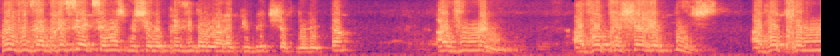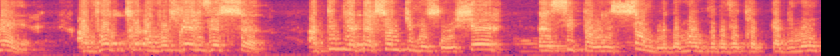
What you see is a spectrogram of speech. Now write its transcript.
pour vous adresser, Excellence, Monsieur le Président de la République, chef de l'État, à vous-même, à votre chère épouse, à votre mère, à, votre, à vos frères et sœurs, à toutes les personnes qui vous sont chères, ainsi qu'à l'ensemble des membres de votre cabinet,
